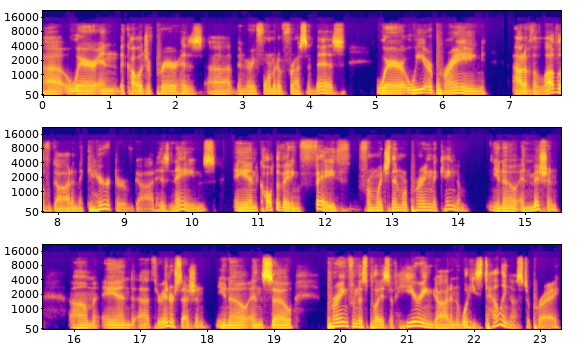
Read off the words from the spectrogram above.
uh, where and the College of Prayer has uh, been very formative for us in this, where we are praying out of the love of God and the character of God, His names, and cultivating faith from which then we're praying the kingdom, you know, and mission, um, and uh, through intercession, you know, and so praying from this place of hearing God and what He's telling us to pray,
